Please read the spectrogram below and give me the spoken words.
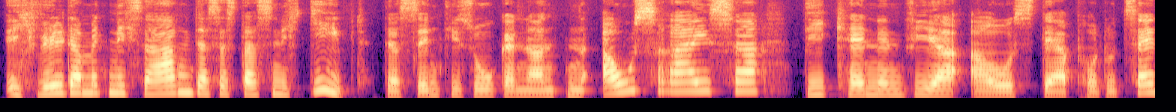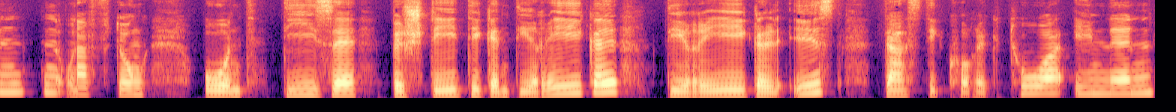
Ich will damit nicht sagen, dass es das nicht gibt. Das sind die sogenannten Ausreißer, die kennen wir aus der Produzentenhaftung und diese bestätigen die Regel. Die Regel ist, dass die KorrektorInnen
